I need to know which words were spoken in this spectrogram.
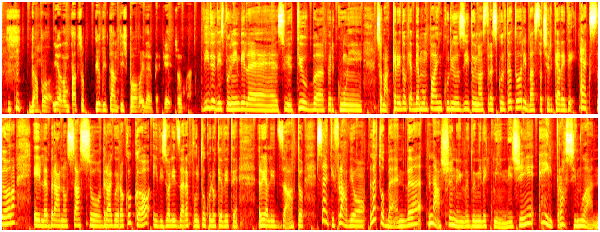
Dopo io non faccio più di tanti spoiler perché insomma video disponibile su youtube per cui insomma credo che abbiamo un po' incuriosito i nostri ascoltatori. Basta cercare The Extor e il brano Sasso Drago e Rococò e visualizzare appunto quello che avete realizzato. Senti Flavio la tua band nasce nel 2015 e il prossimo anno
